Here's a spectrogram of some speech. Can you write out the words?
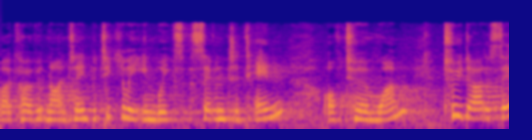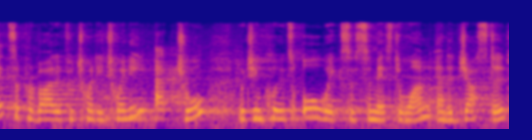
by COVID-19, particularly in weeks 7 to 10 of term 1. Two data sets are provided for 2020, actual, which includes all weeks of semester 1, and adjusted,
